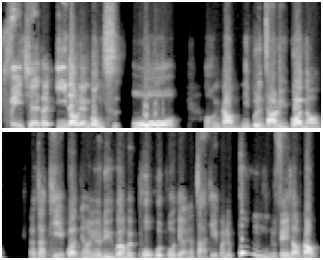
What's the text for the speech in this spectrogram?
飞起来，在一到两公尺，哇，哦很高。你不能炸铝罐哦，要炸铁罐，然后因为铝罐会破会破掉，要炸铁罐就嘣就飞超高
